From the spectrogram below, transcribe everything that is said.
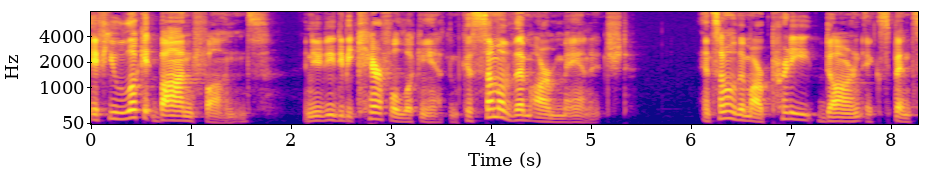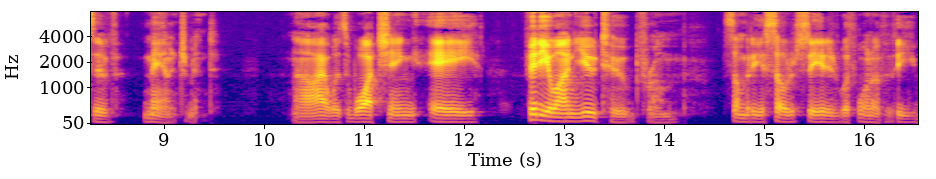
If you look at bond funds, and you need to be careful looking at them because some of them are managed and some of them are pretty darn expensive management. Now, I was watching a video on YouTube from somebody associated with one of the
